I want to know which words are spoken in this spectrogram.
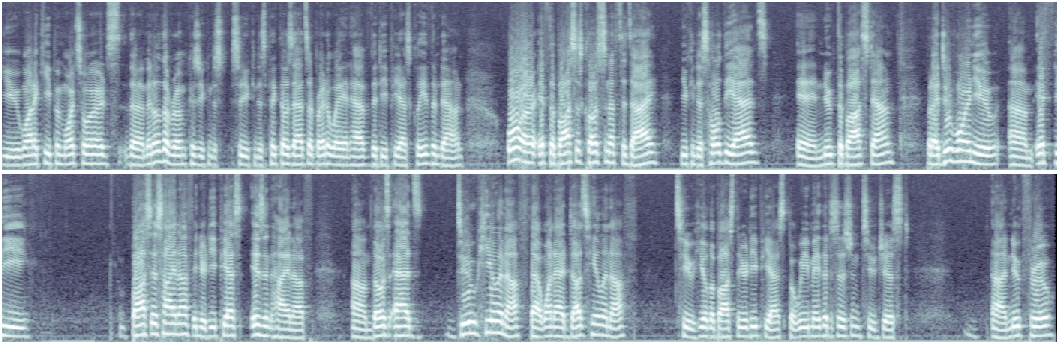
you want to keep them more towards the middle of the room because you can just so you can just pick those ads up right away and have the DPS cleave them down. Or if the boss is close enough to die, you can just hold the ads and nuke the boss down. But I do warn you, um, if the boss is high enough and your DPS isn't high enough, um, those ads do heal enough. That one ad does heal enough to heal the boss through your DPS. But we made the decision to just uh, nuke through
